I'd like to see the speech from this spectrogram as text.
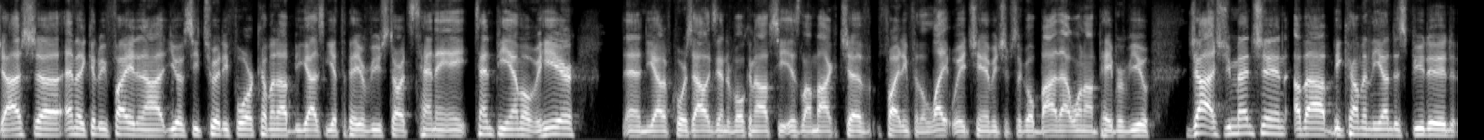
Josh uh, Emmett going to be fighting uh, UFC 284 coming up. You guys can get the pay per view starts 10 8, 10 p.m. over here. And you got, of course, Alexander Volkanovski, Islam Makhachev fighting for the lightweight championship. So go buy that one on pay per view. Josh, you mentioned about becoming the undisputed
